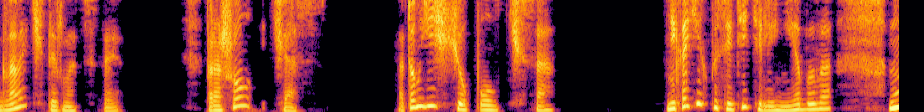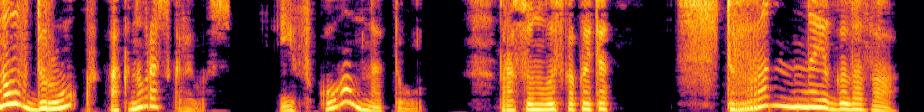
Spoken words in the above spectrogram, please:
Глава 14. Прошел час, потом еще полчаса. Никаких посетителей не было, но вдруг окно раскрылось, и в комнату просунулась какая-то странная голова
